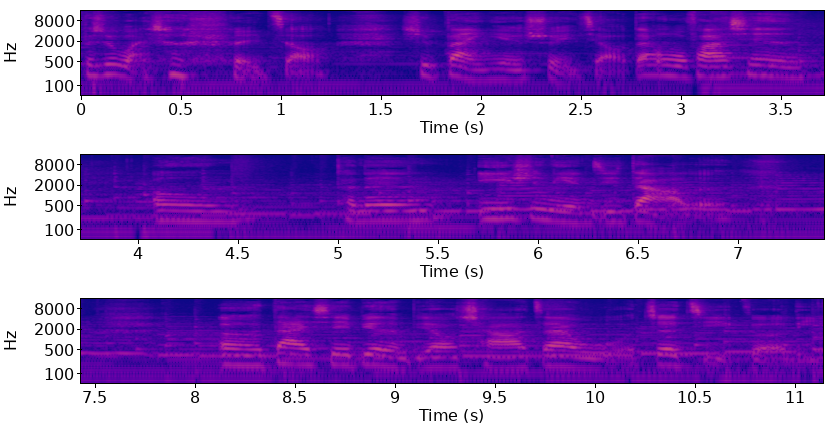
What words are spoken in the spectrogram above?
不是晚上睡觉，是半夜睡觉。但我发现，嗯，可能一是年纪大了，呃，代谢变得比较差。在我这几个礼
